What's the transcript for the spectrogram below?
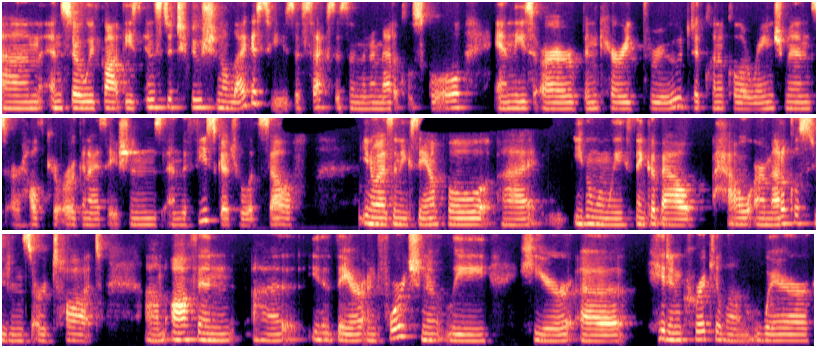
Um, and so we've got these institutional legacies of sexism in a medical school, and these are been carried through to clinical arrangements, our healthcare organizations, and the fee schedule itself. You know, as an example, uh, even when we think about how our medical students are taught, um, often, uh, you know, they are unfortunately here a hidden curriculum where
